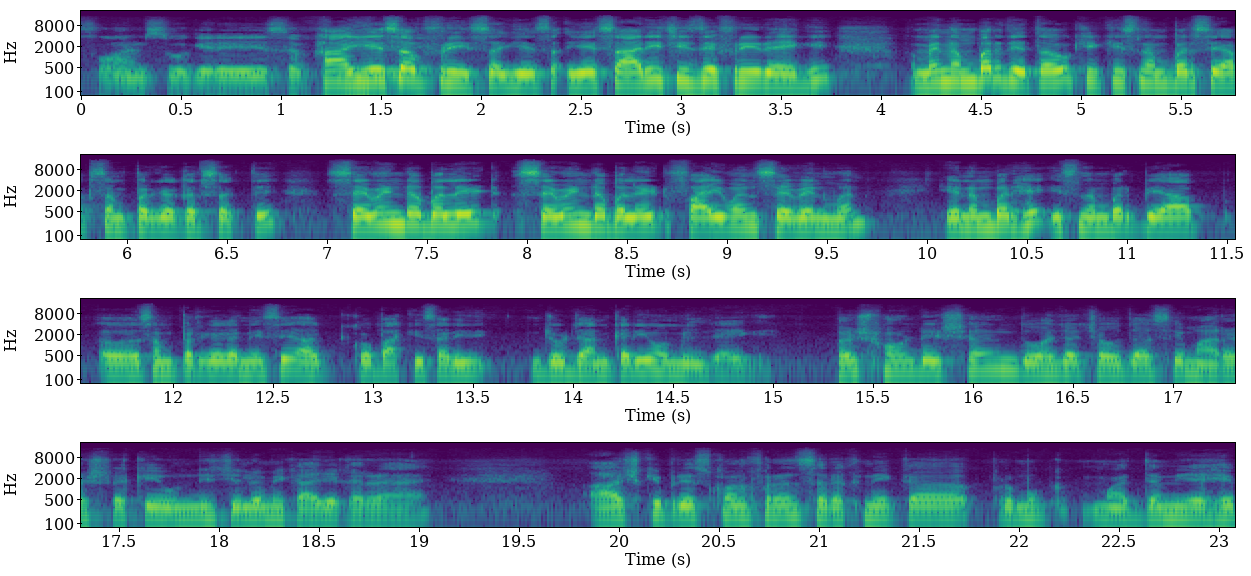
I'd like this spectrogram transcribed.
फॉर्म्स वगैरह ये सब हाँ ये सब फ्री सर ये ये सारी चीज़ें फ्री रहेगी। मैं नंबर देता हूँ कि किस नंबर से आप संपर्क कर सकते seven double eight seven double eight five one seven one ये नंबर है इस नंबर पे आप संपर्क करने से आपको बाकी सारी जो जानकारी है वो मिल जाएगी। हर्ष फाउंडेशन 2014 से महाराष्ट्र के 19 जिलों में कार्य कर रहा है। आज की प्रेस कॉन्फ्रेंस रखने का प्रमुख माध्यम यह है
